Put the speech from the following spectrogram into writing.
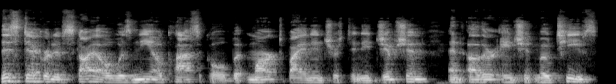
This decorative style was neoclassical, but marked by an interest in Egyptian and other ancient motifs,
